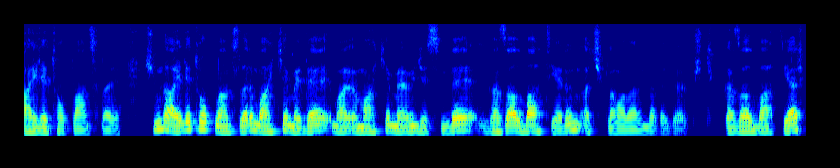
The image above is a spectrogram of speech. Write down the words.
aile toplantıları. Şimdi aile toplantıları mahkemede ma- mahkeme öncesinde Gazal Bahtiyar'ın açıklamalarında da görmüştük. Gazal Bahtiyar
